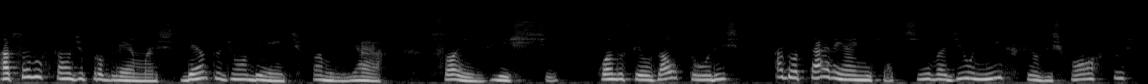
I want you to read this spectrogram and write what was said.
A solução de problemas dentro de um ambiente familiar só existe quando seus autores adotarem a iniciativa de unir seus esforços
